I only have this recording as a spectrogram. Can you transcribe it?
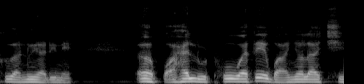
ခူအနုရဒီနေအပဟဲလူထိုးဝဲတဲ့ဘာညောလာချီ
